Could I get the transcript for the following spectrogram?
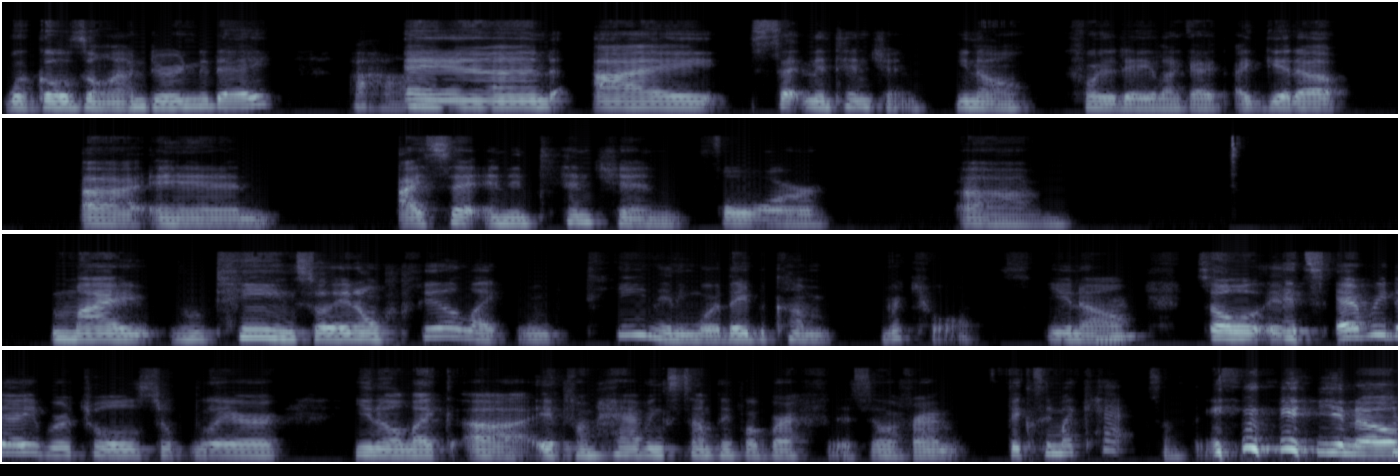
what goes on during the day. Uh-huh. And I set an intention, you know, for the day. Like I, I get up uh, and I set an intention for um, my routine so they don't feel like routine anymore. They become rituals, you know? Mm-hmm. So it's everyday rituals where, you know, like uh, if I'm having something for breakfast or if I'm fixing my cat something you know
